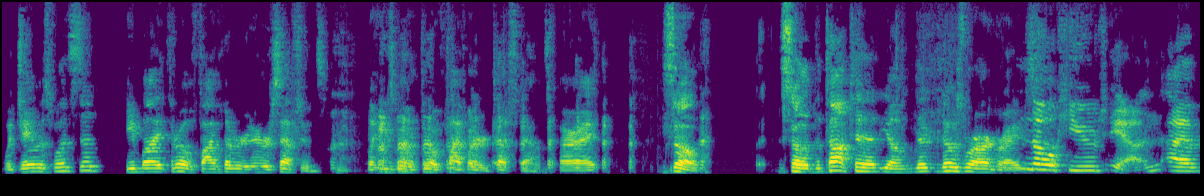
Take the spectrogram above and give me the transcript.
with Jameis Winston, he might throw 500 interceptions, but he's going to throw 500 touchdowns. All right. So, so the top 10, you know, those were our gripes. No huge, yeah. And I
